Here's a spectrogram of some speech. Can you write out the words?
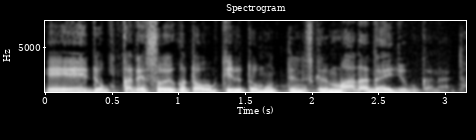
えー、どっかでそういうことは起きると思ってるんですけど、まだ大丈夫かなと。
